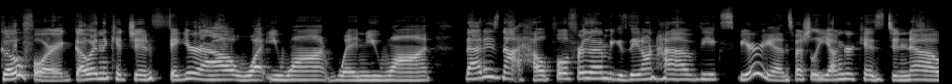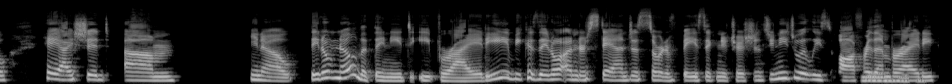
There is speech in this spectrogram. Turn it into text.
go for it. Go in the kitchen, figure out what you want when you want." That is not helpful for them because they don't have the experience, especially younger kids to know, "Hey, I should um you know, they don't know that they need to eat variety because they don't understand just sort of basic nutrition. So you need to at least offer mm-hmm. them variety.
